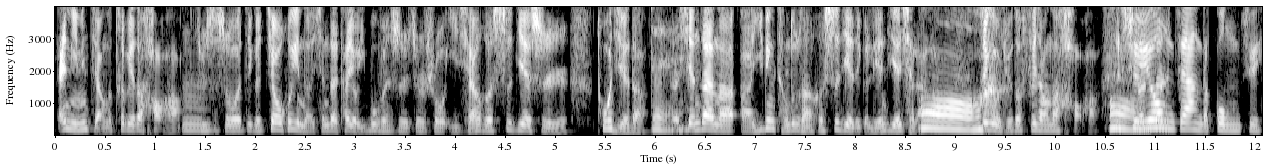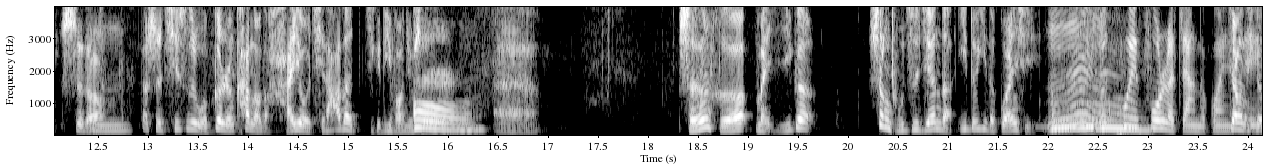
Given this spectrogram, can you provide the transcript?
哎，你您讲的特别的好哈，就是说这个教会呢，现在它有一部分是，就是说以前和世界是脱节的，对。但现在呢，呃，一定程度上和世界这个连接起来了，哦。这个我觉得非常的好哈。哦。使用这样的工具，是的，嗯。但是其实我个人看到的还有其他的几个地方，就是、哦。呃，神和每一个圣徒之间的一对一的关系，嗯，恢复了这样的关系，这样的一个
